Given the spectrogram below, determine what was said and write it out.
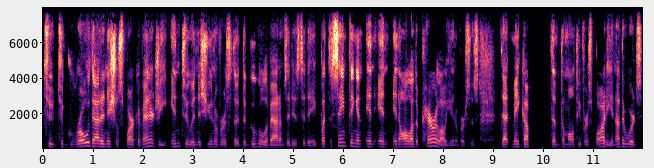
to to grow that initial spark of energy into in this universe the, the googol of atoms it is today but the same thing in in in, in all other parallel universes that make up the, the multiverse body. In other words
